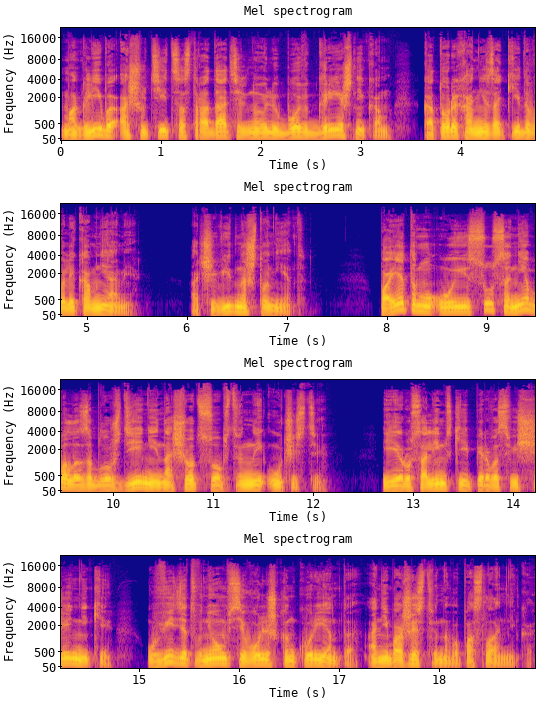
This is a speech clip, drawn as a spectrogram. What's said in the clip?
могли бы ощутить сострадательную любовь к грешникам, которых они закидывали камнями? Очевидно, что нет. Поэтому у Иисуса не было заблуждений насчет собственной участи. Иерусалимские первосвященники увидят в нем всего лишь конкурента, а не божественного посланника.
